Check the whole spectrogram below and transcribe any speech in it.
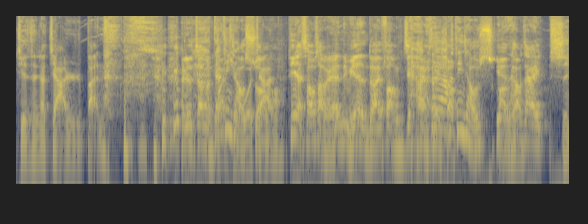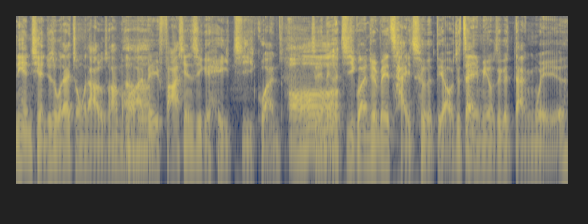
简称叫假日办，他就专门管全国假日，听起来超爽，感觉里面人都在放假。对啊，听起来好爽。因为他们在十年前，就是我在中国大陆的时候，他们后来被发现是一个黑机关。哦，所以那个机关就被裁撤掉，就再也没有这个单位了。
